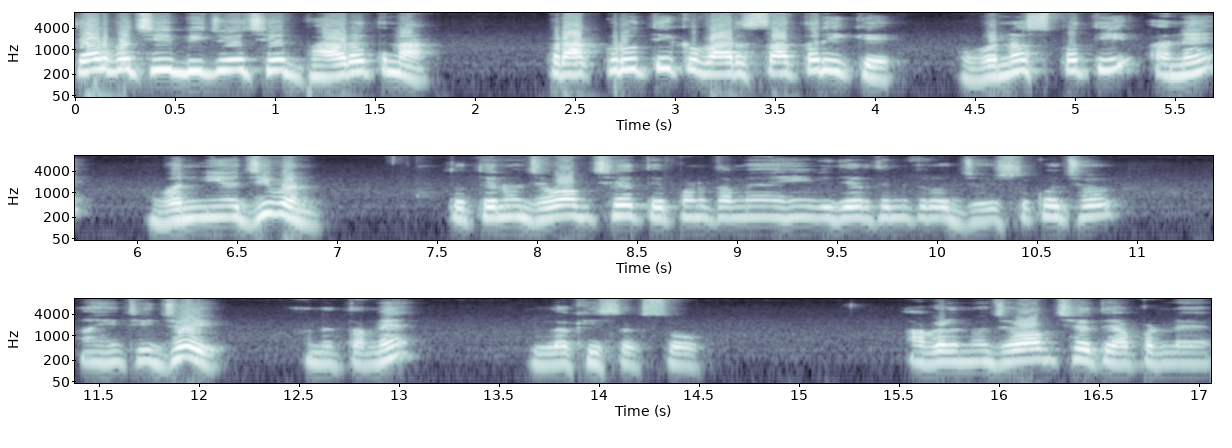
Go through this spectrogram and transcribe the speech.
ત્યાર પછી બીજો છે ભારતના પ્રાકૃતિક વારસા તરીકે વનસ્પતિ અને વન્ય જીવન તો તેનો જવાબ છે તે પણ તમે અહીં વિદ્યાર્થી મિત્રો જોઈ શકો છો, અહીંથી જોઈ અને તમે લખી શકશો. આગળનો જવાબ છે તે આપણને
